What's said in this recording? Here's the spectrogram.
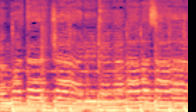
Semua terjadi dengan alasan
